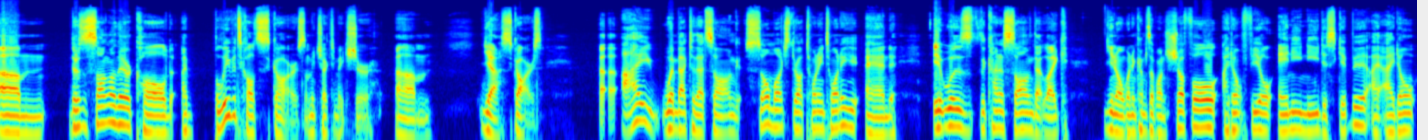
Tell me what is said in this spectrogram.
Um, there's a song on there called, I believe it's called Scars. Let me check to make sure. Um, yeah, Scars. Uh, I went back to that song so much throughout 2020 and it was the kind of song that like, you know, when it comes up on shuffle, I don't feel any need to skip it. I, I don't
